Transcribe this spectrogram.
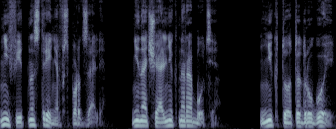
Не фитнес-тренер в спортзале, не начальник на работе, не кто-то другой.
